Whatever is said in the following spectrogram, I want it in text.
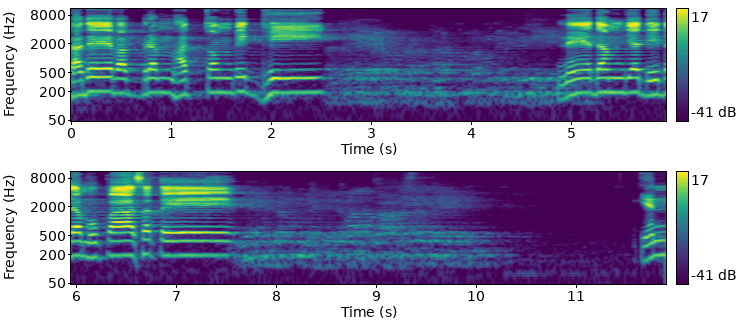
ததேவ பிரம்மத்வம் வித்தி. நேதம் யதிதமுபாசத்தே என்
